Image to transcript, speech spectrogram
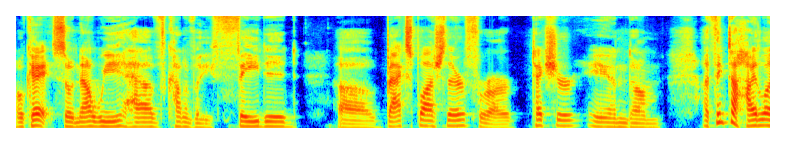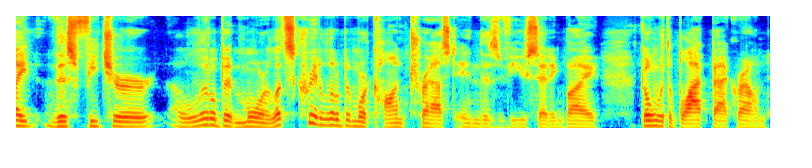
Okay, so now we have kind of a faded uh, backsplash there for our texture and um, I think to highlight this feature a little bit more let's create a little bit more contrast in this view setting by going with a black background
